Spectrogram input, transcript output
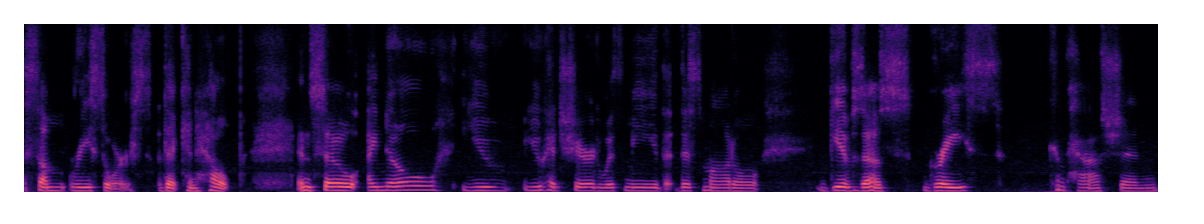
some resource that can help. And so i know you you had shared with me that this model gives us grace compassion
